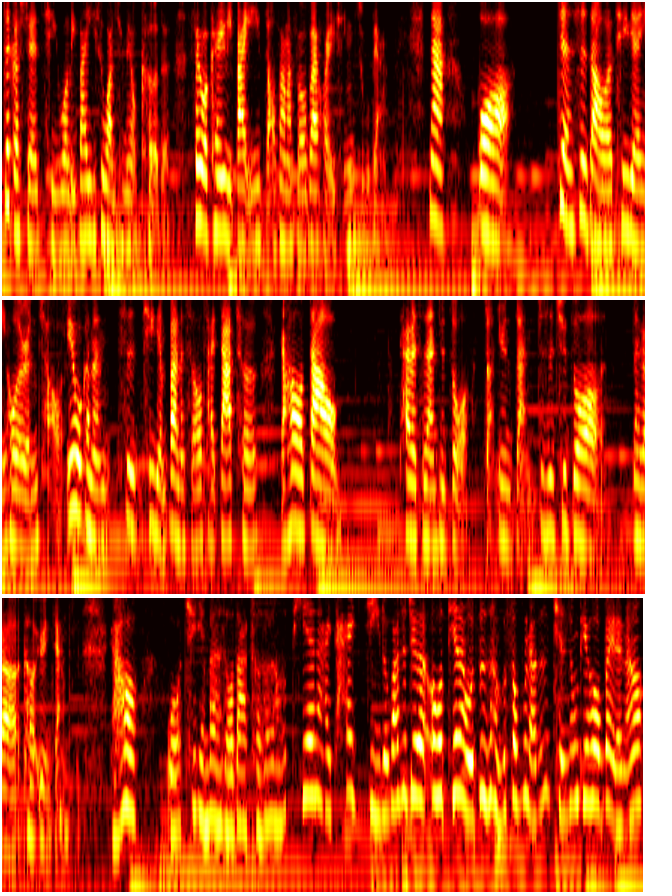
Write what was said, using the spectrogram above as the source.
这个学期我礼拜一是完全没有课的，所以我可以礼拜一早上的时候再回新竹这样。那我。见识到了七点以后的人潮，因为我可能是七点半的时候才搭车，然后到台北车站去做转运站，就是去做那个客运这样子。然后我七点半的时候搭车的，时候想说天哪，也太挤了吧，就觉得哦天哪，我真是很不受不了，就是前胸贴后背的。然后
